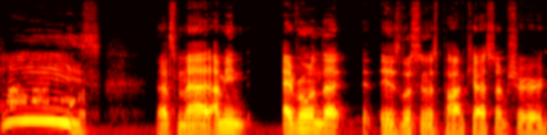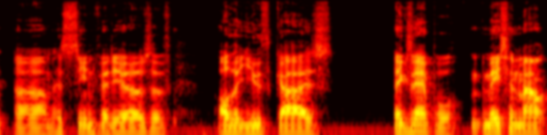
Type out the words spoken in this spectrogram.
Jeez, that's mad. I mean, everyone that is listening to this podcast, I'm sure, um, has seen videos of all the youth guys. Example, Mason Mount.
